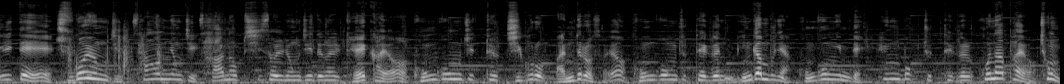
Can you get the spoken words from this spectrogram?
일대에 주거용지, 상업용지, 산업시설용지 등을 계획하여 공공주택 지구로 만들어서요. 공공주택은 민간 분야, 공공임대, 행복주택을 혼합하여 총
